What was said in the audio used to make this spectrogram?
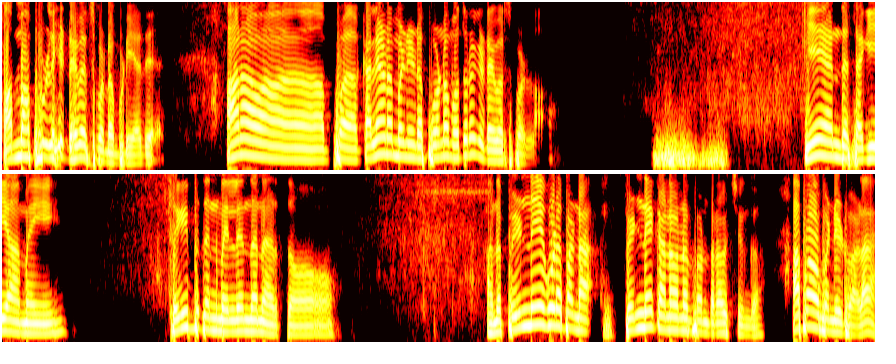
அம்மா பிள்ளைய டைவர்ஸ் பண்ண முடியாது. ஆனால் அப்போ கல்யாணம் பண்ணிட பொண்ணை மொத்தம் டைவர்ஸ் பண்ணலாம். ஏன் அந்த சகியாமை? சகிப்புத்தன்மையிலேருந்து இல்லைன்னு தானே அர்த்தம். அந்த பெண்ணே கூட பண்ணா. பெண்ணே கணவனை பண்ணுறா வச்சுங்க அப்பாவை பண்ணிடுவாளா?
